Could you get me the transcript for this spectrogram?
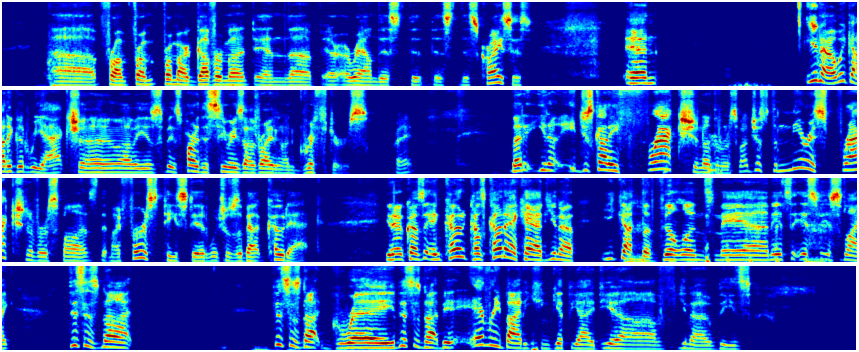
uh, from from from our government and the, around this this this crisis, and you know we got a good reaction. I mean, it's, it's part of the series I was writing on grifters, right? But you know, it just got a fraction of the response, just the merest fraction of a response that my first piece did, which was about Kodak you know, because and because Kodak had, you know, you got mm-hmm. the villains, man. It's it's it's like this is not this is not gray. This is not everybody can get the idea of you know these,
